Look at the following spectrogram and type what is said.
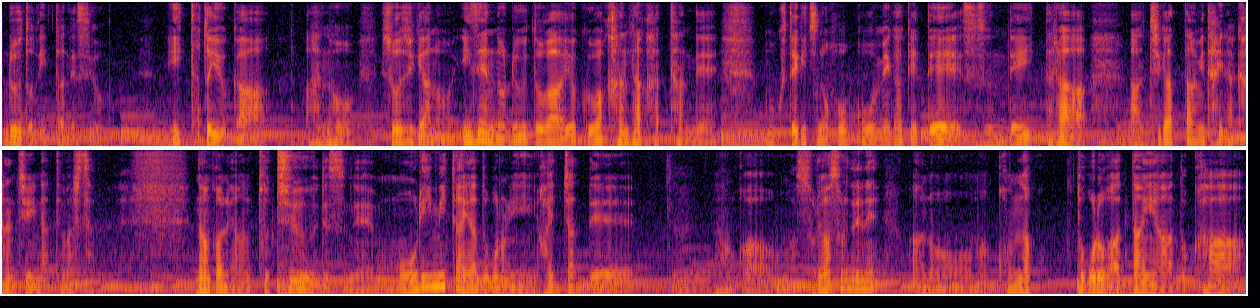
ルートで行ったんですよ。行ったというかあの正直あの以前のルートがよく分かんなかったんで目的地の方向をめがけて進んでいったらあ違ったみたいな感じになってました。なんかねあの途中ですね森みたいなところに入っちゃってなんか、まあ、それはそれでねあの、まあ、こんなところがあったんやとか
